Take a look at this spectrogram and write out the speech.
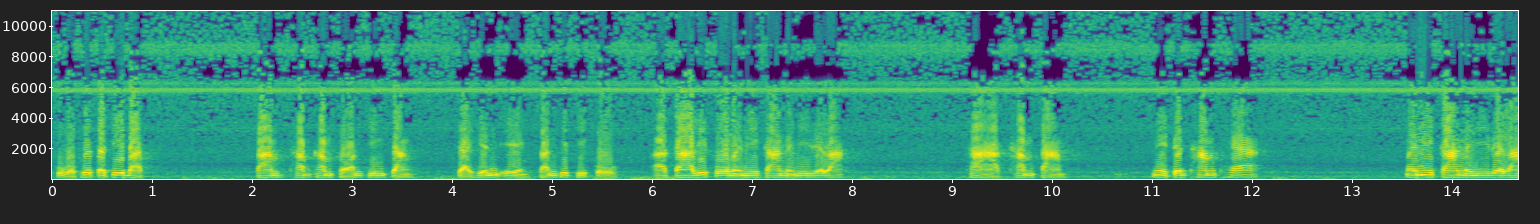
ผู้เพื่อปฏิบัติ ตามทำคำสอนจริงจัง จะเห็นเองสันทิติโก อาการลิโกไม่มีการไม่มีเวลา ถ้าหากทำตาม นี่เป็นธรรมแท้ ไม่มีการไม่มีเวลา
